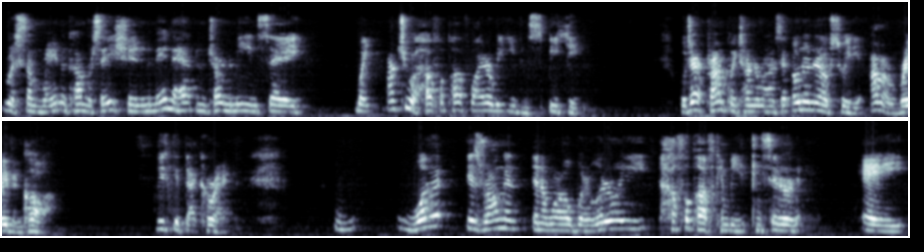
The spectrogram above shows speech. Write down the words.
with some random conversation, and Amanda happened to turn to me and say, Wait, aren't you a Hufflepuff? Why are we even speaking? Which I promptly turned around and said, Oh, no, no, no, sweetie, I'm a Ravenclaw. Please get that correct. What is wrong in, in a world where literally Hufflepuff can be considered a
